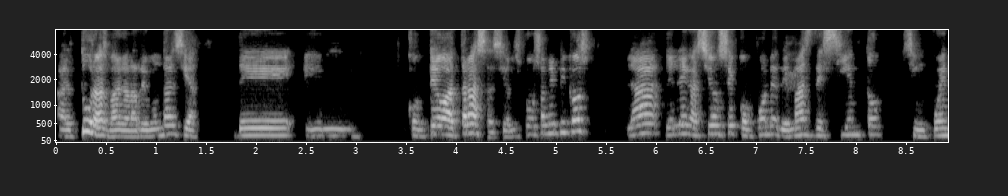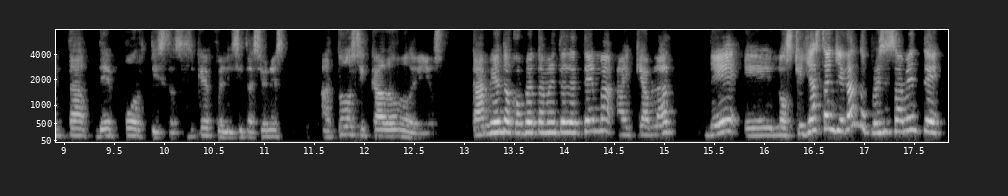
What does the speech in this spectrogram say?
alturas, valga la redundancia, del conteo atrás hacia los Juegos Olímpicos, la delegación se compone de más de 150 deportistas. Así que felicitaciones a todos y cada uno de ellos. Cambiando completamente de tema, hay que hablar de eh, los que ya están llegando precisamente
